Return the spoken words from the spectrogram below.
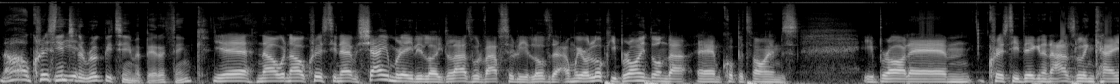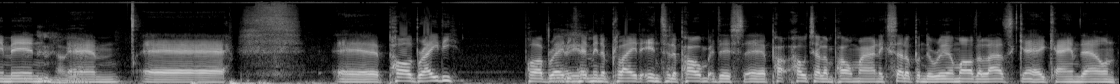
No, Christy. Into the rugby team a bit, I think. Yeah, no, no, Christy never. Shame, really. Like the lads would have absolutely loved it, and we were lucky. Brian done that um, couple of times. He brought um, Christy Dignam and Aslan came in. Oh, yeah. um, uh, uh, Paul Brady. Paul Brady Yeah, came yeah. in and played into the this uh, po- hotel in Portmarnock, set up in the room. All the lads uh, came down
